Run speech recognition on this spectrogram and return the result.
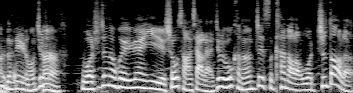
质的内容，就是嗯我是真的会愿意收藏下来。就是我可能这次看到了，我知道了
